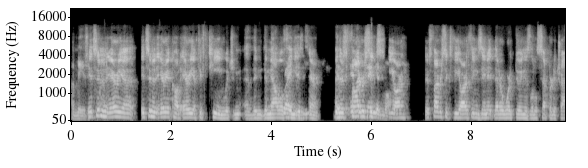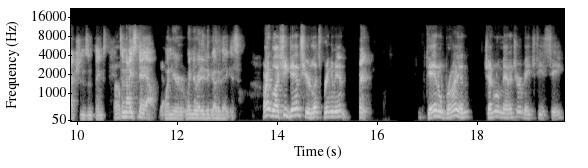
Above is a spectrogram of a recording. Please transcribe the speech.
amazing. It's in an area. It's in an area called Area 15, which uh, the the Meow Wolf right. thing is in there, and there's five or six VR. There's five or six VR things in it that are worth doing as little separate attractions and things. Oh. It's a nice day out yeah. when you're when you're ready to go to Vegas. All right. Well, I see Dan's here. Let's bring him in. Great. Dan O'Brien, General Manager of HTC.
